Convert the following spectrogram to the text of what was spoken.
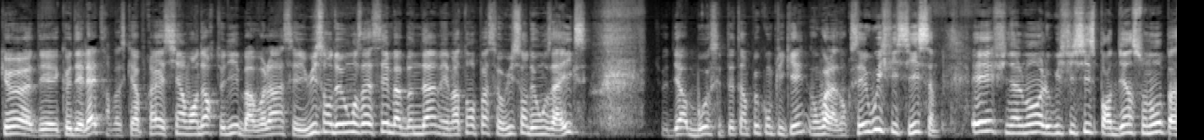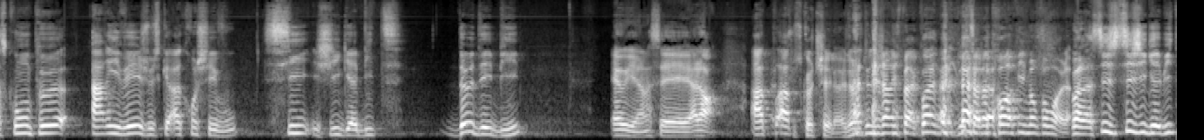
que des, que des lettres. Parce qu'après, si un vendeur te dit, bah voilà, c'est 802.11ac, ma bonne dame, et maintenant on passe au 802.11ax, tu vas te dire, bon, c'est peut-être un peu compliqué. Donc voilà, donc c'est Wi-Fi 6. Et finalement, le Wi-Fi 6 porte bien son nom parce qu'on peut arriver jusqu'à, accrochez-vous, 6 gigabits de débit. Eh oui, hein, c'est. Alors. je suis scotché là. J'arrive pas à quoi Ça va trop rapidement pour moi là. Voilà, 6, gigabits.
